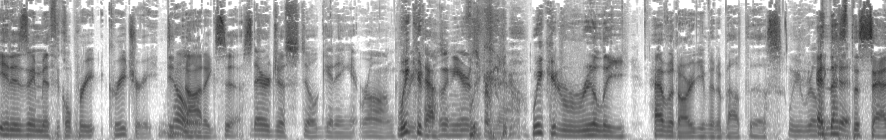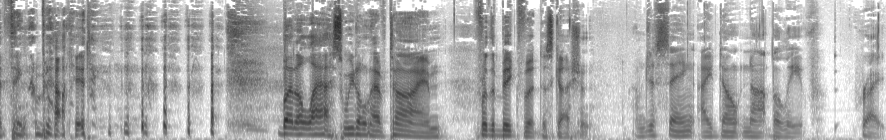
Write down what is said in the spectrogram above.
it is a mythical pre- creature. It did No, not exist. they're just still getting it wrong. we could thousand years we from could- now. we could really have an argument about this. We really and that's could. the sad thing about it. but alas, we don't have time for the Bigfoot discussion. I'm just saying I don't not believe. Right.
